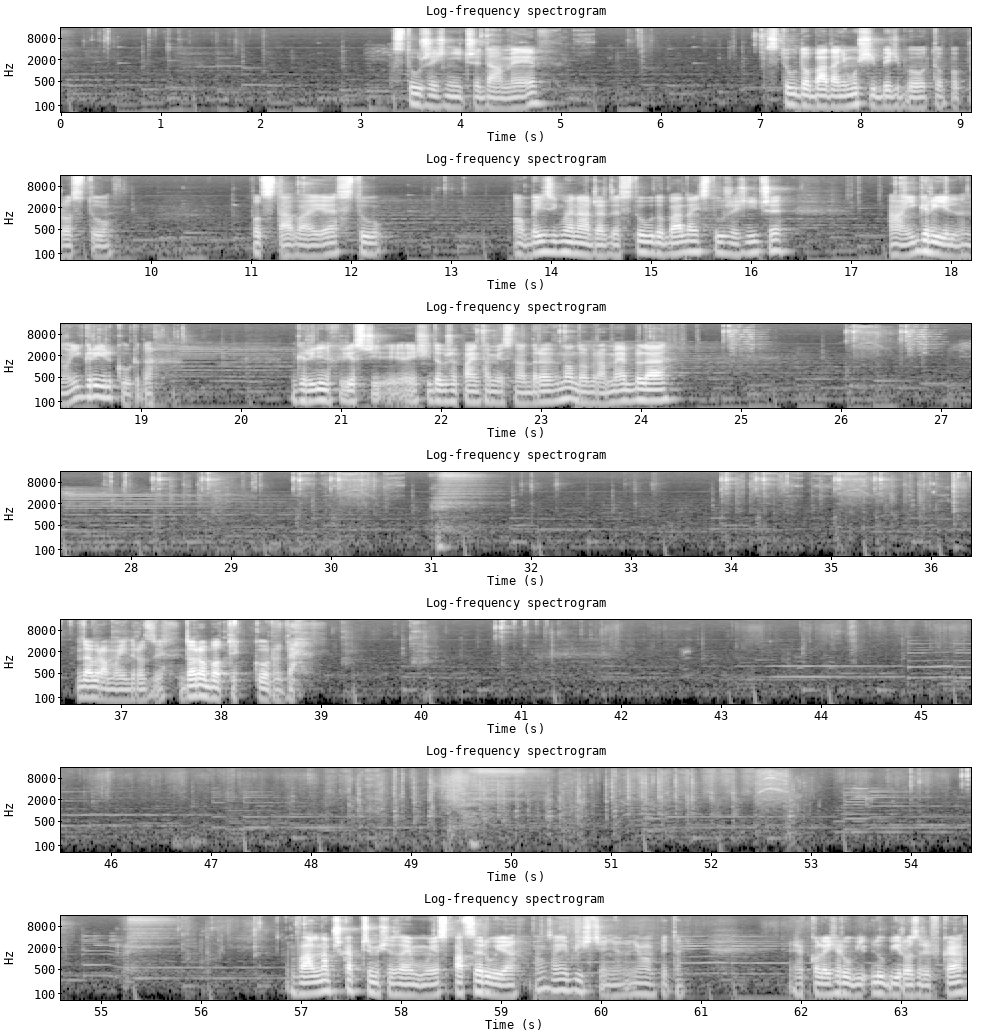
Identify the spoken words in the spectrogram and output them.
Stół rzeźniczy damy. Stół do badań musi być, bo to po prostu podstawa jest. Tu o, Basic Manager, to stół do badań, stół rzeźniczy. A, i grill. No i grill, kurde. Grill, jest, jeśli dobrze pamiętam, jest na drewno. Dobra, meble. Dobra, moi drodzy, do roboty, kurde. Wal na przykład czym się zajmuje? Spaceruje. No zajebiście, nie, nie mam pytań. Że koleś lubi, lubi rozrywkę.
